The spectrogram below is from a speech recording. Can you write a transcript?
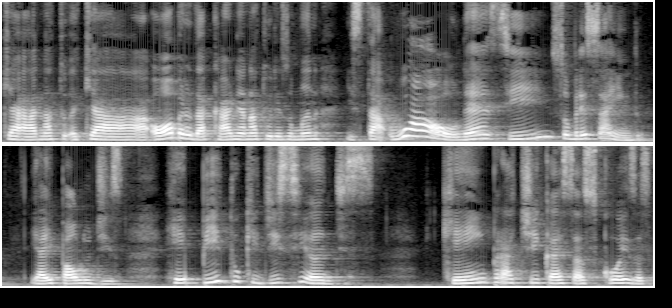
que a, que a obra da carne, a natureza humana, está, uau, né, se sobressaindo. E aí Paulo diz: repito o que disse antes, quem pratica essas coisas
